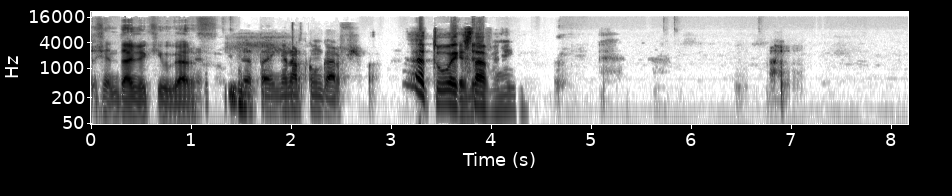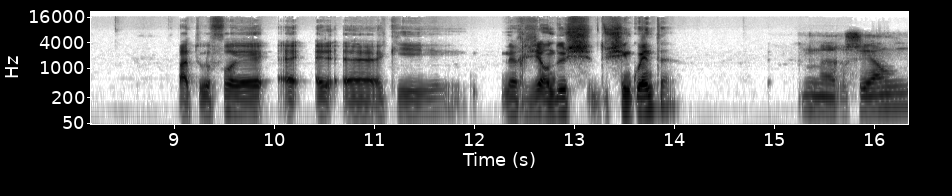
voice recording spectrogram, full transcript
A gente dá-lhe aqui o garfo. Já está a enganar-te com garfos. pá. A tua é que está bem. Pá, a tua foi eh, eh, eh, aqui na região dos, dos 50, Na região.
